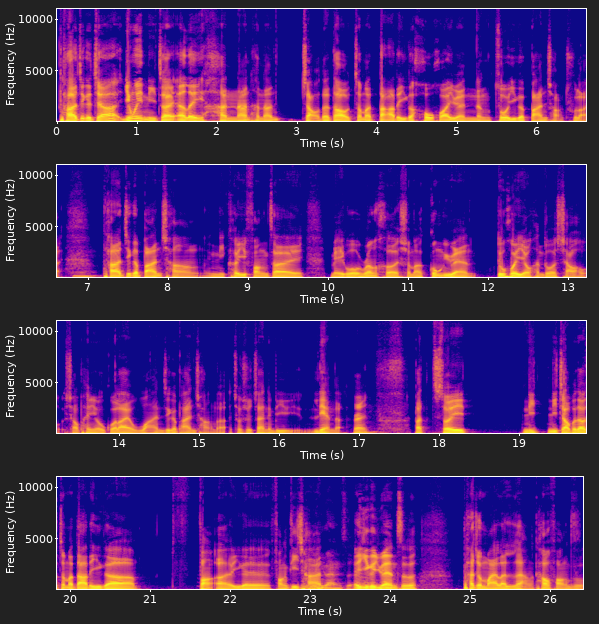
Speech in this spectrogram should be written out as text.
他这个家，因为你在 L A 很难很难找得到这么大的一个后花园，能做一个板厂出来。嗯它这个板厂你可以放在美国任何什么公园，都会有很多小小朋友过来玩这个板厂的，就是在那边练的，right？把所以你你找不到这么大的一个房呃一个房地产院子呃一个院子，他就买了两套房子，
